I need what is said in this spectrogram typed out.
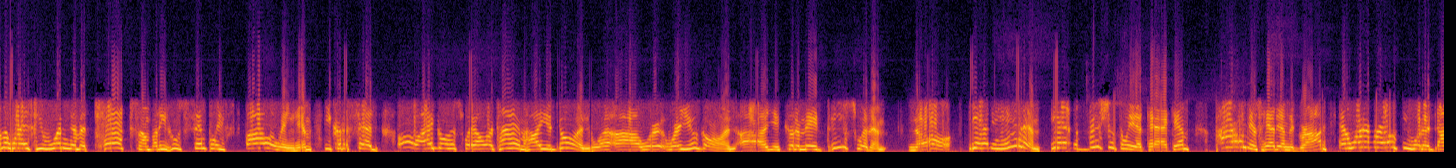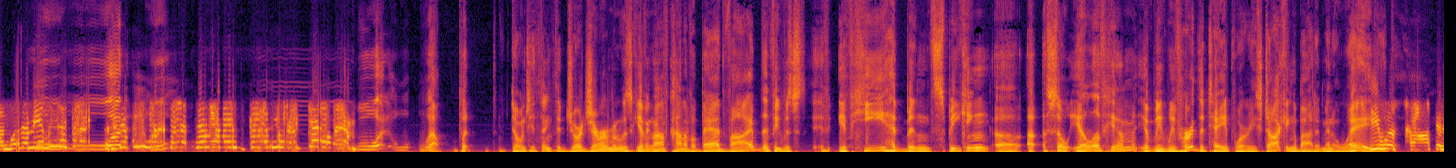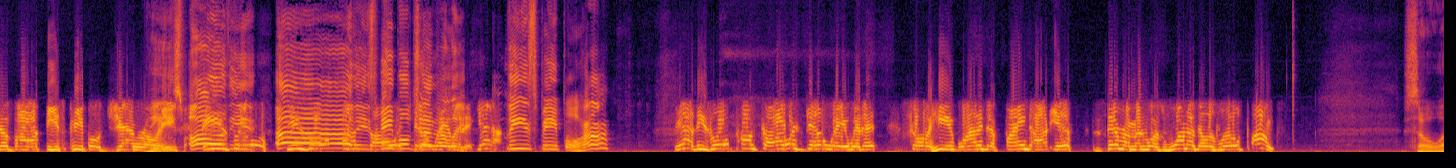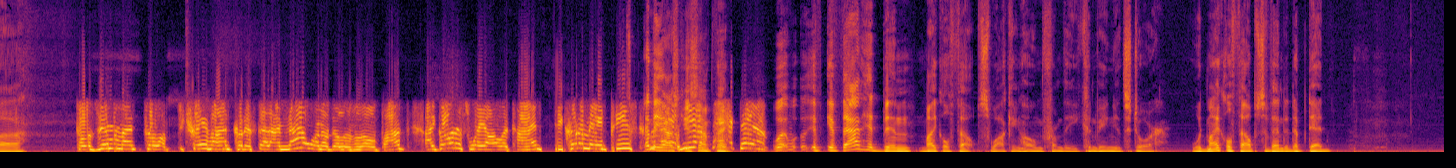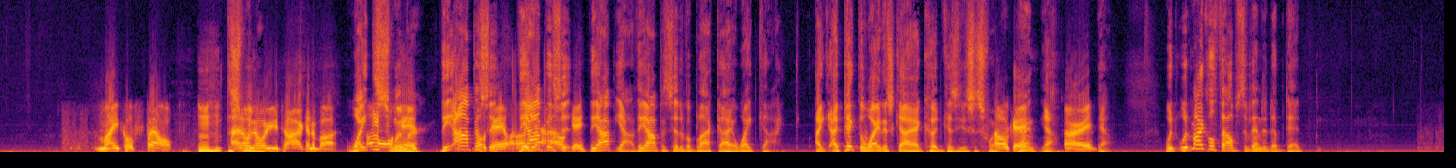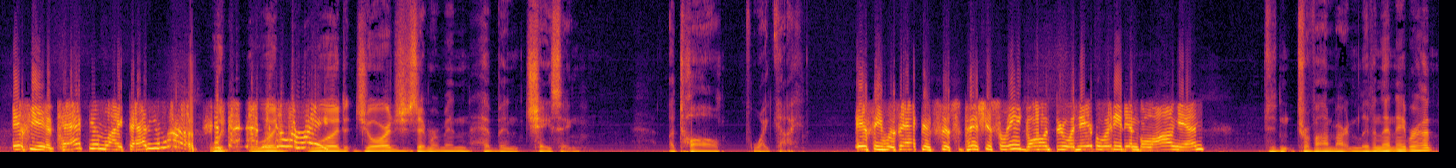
Otherwise, he wouldn't have attacked somebody who's simply following him. He could have said, "Oh, I go this way all the time. How you doing? Where, uh, where, where you going?" Uh, you could have made peace with him. No, he had to hit him. He had to viciously attack him, pound his head in the ground, and whatever else he would have done with him, he done, What? if he would have done God, would have killed him. What? Well, but don't you think that George Zimmerman was giving off kind of a bad vibe? If he was, if, if he had been speaking uh, uh, so ill of him, I mean, we've heard the tape where he's talking about him in a way. He was talking about these people generally. These, oh, these, little, oh, these, these people punks always get away with generally. Yeah, These people, huh? yeah, these little punks always get away with it. So he wanted to find out if Zimmerman was one of those little punks. So, uh, So Zimmerman, so Trayvon could have said, "I'm not one of those little punks. I go this way all the time." He could have made peace. Let me ask you something. Well, if, if that had been Michael Phelps walking home from the convenience store, would Michael Phelps have ended up dead? Michael Phelps. Mm-hmm. I don't swimmer. know what you're talking about. White Oh, okay. swimmer. The opposite. Okay, oh, the yeah, opposite. okay. The op, yeah, the opposite of a black guy, a white guy. I, I picked the whitest guy I could because he's a swimmer. Oh, okay. right? Yeah. All right. Yeah. Would, would Michael Phelps have ended up dead? If he attacked him like that, he would have. Would, would, to do with race. would George Zimmerman have been chasing a tall white guy? If he was acting suspiciously, going through a neighborhood he didn't belong in, Didn't Trayvon Martin live in that neighborhood?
